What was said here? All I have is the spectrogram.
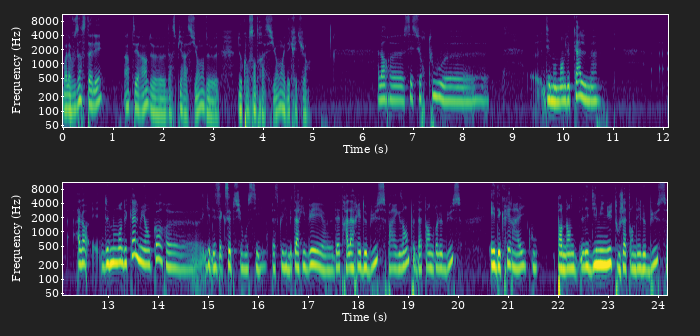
voilà, vous installez un terrain d'inspiration, de, de concentration et d'écriture? Alors euh, c'est surtout euh, des moments de calme. Alors, des moments de calme, et encore, euh, il y a des exceptions aussi. Parce qu'il m'est arrivé d'être à l'arrêt de bus, par exemple, d'attendre le bus et d'écrire un haïku. Pendant les dix minutes où j'attendais le bus,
